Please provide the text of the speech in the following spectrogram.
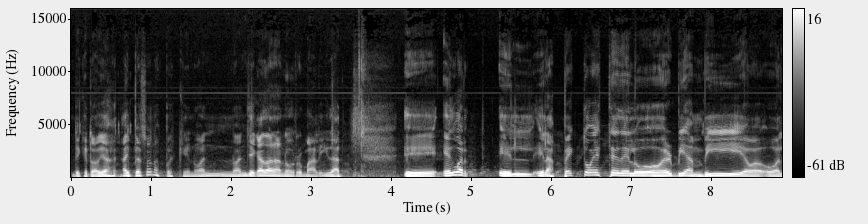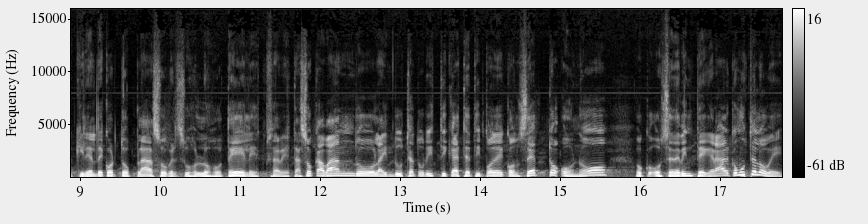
de que todavía hay personas pues que no han, no han llegado a la normalidad. Eh, Edward, el, el, aspecto este de los Airbnb o, alquiler de corto plazo versus los hoteles, ¿sabes? ¿Está socavando la industria turística este tipo de concepto o no? ¿O, se debe integrar? ¿Cómo usted lo ve?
